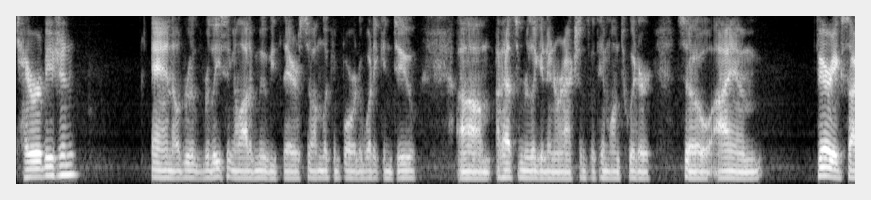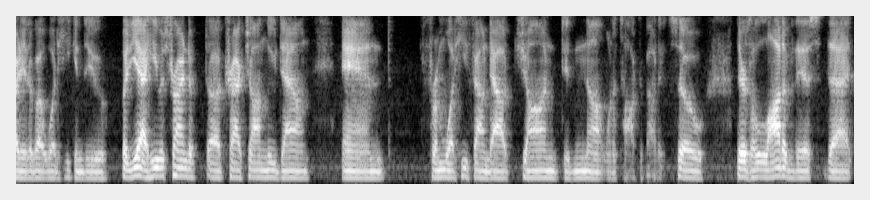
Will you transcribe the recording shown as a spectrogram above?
TerrorVision and uh, re- releasing a lot of movies there. So I'm looking forward to what he can do. Um, I've had some really good interactions with him on Twitter. So I am very excited about what he can do. But yeah, he was trying to uh, track John Liu down, and from what he found out, John did not want to talk about it. So there's a lot of this that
